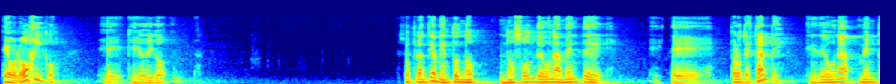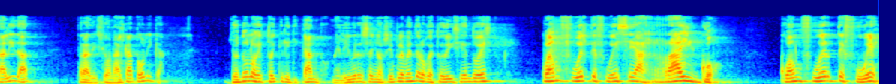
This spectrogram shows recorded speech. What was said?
teológicos eh, que yo digo, esos planteamientos no, no son de una mente este, protestante, es de una mentalidad tradicional católica. Yo no los estoy criticando, me libre el Señor. Simplemente lo que estoy diciendo es cuán fuerte fue ese arraigo, cuán fuerte fue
